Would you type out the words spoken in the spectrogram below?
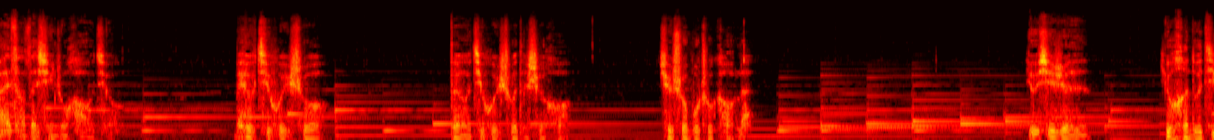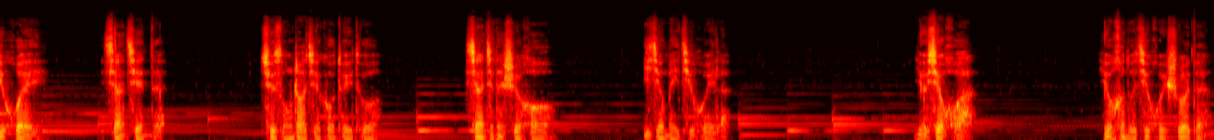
埋藏在心中好久，没有机会说，等有机会说的时候，却说不出口了。有些人。有很多机会相见的，却总找借口推脱。想见的时候，已经没机会了。有些话有很多机会说的，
